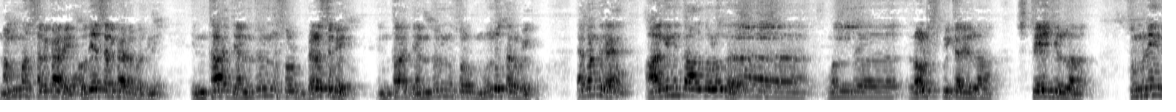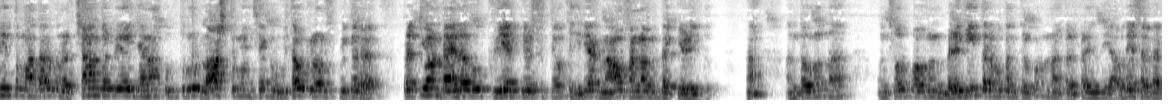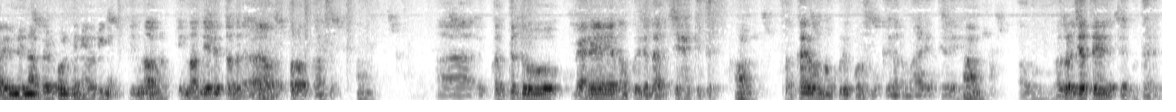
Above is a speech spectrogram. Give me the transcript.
ನಮ್ಮ ಸರ್ಕಾರ, ಯಾವುದೇ ಸರ್ಕಾರ ಬರಲಿ, ಇಂಥ ಜನರನ್ನು ಸ್ವಲ್ಪ ಬೆಳೆಸಬೇಕು. ಇಂಥ ಜನರನ್ನು ಸ್ವಲ್ಪ ಮುಂದೆ ತರಬೇಕು. ಯಾಕಂದ್ರೆ ಆಗಿನ ಕಾಲದೊಳಗೆ ಒಂದು ಲೌಡ್ ಸ್ಪೀಕರ್ ಇಲ್ಲ, ಸ್ಟೇಜ್ ಇಲ್ಲ. ಸುಮ್ಮನೆ ನಿಂತು ಮಾತಾಡೋದು ಲಕ್ಷಾಂತರ ಜನ ಕೂತರು ಲಾಸ್ಟ್ ಮನುಷ್ಯಗೆ ವಿತೌಟ್ ಲೌಡ್ ಸ್ಪೀಕರ್ ಪ್ರತಿಯೊಂದು ಡೈಲಾಗು ಕ್ಲಿಯರ್ ಕೇಳಿಸುತ್ತೆ ಅಂತ ಹಿರಿಯರು ನಾವು ಸಣ್ಣವರಿದ್ದಾಗ ಕೇಳಿದ್ದು. ಅಂಥವ್ರನ್ನ ಒಂದು ಸ್ವಲ್ಪ ಅವ್ರನ್ನ ಬೆಳಕಿಗೆ ತರಬೇಕಂತ ತಿಳ್ಕೊಂಡು ನಾ ಕಳ್ಕಳಿಯಿಂದ ಯಾವುದೇ ಸರ್ಕಾರ ಇರಲಿ ನಾ ಬೇಡ್ಕೊಳ್ತೀನಿ ಅವರಿಗೆ. ಇನ್ನೊಂದು ಇನ್ನೊಂದು ಏನಿತ್ತಂದ್ರೆ ಅವ್ರ ಅಪ್ಪರ ಅವ್ರ. ಕಲ್ತಿದ್ರು ಬೇರೆ ನೌಕರಿಗೆಲ್ಲ ಅರ್ಜಿ ಹಾಕಿದ್ರಿ ಸರ್ಕಾರ ಸರ್ಕಾರಿ ಒಂದು ನೌಕರಿ ಕೊಡಿಸ್ಬೇಕು ಏನಾರು ಮಾಡಿ ಅಂತೇಳಿ ಹೇಳಿ ಅವರು ರಗಡ ಜೊತೆ ಜೊತೆ ಗುದ್ದಾಡಿ.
